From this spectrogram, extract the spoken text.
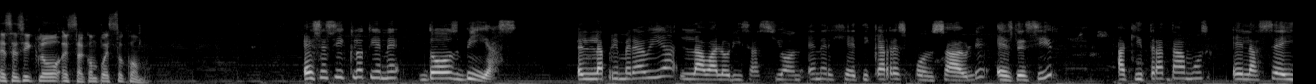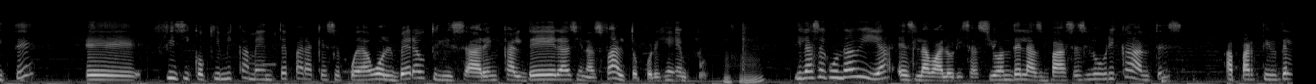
¿Ese ciclo está compuesto cómo? Ese ciclo tiene dos vías. La primera vía, la valorización energética responsable, es decir, aquí tratamos el aceite eh, físico-químicamente para que se pueda volver a utilizar en calderas y en asfalto, por ejemplo. Y la segunda vía es la valorización de las bases lubricantes, a partir de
